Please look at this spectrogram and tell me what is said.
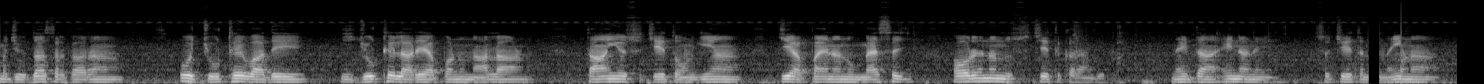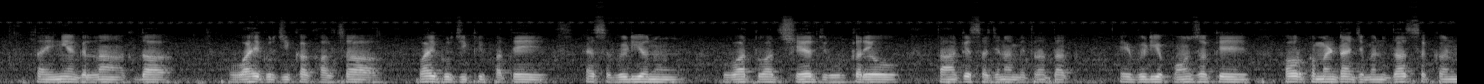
ਮੌਜੂਦਾ ਸਰਕਾਰਾਂ, ਉਹ ਝੂਠੇ ਵਾਅਦੇ, ਝੂਠੇ ਲਾਰੇ ਆਪਾਂ ਨੂੰ ਨਾ ਲਾਣ, ਤਾਂ ਹੀ ਉਹ ਸੁਚੇਤ ਹੋਣਗੀਆਂ ਜੇ ਆਪਾਂ ਇਹਨਾਂ ਨੂੰ ਮੈਸੇਜ ਔਰ ਇਹਨਾਂ ਨੂੰ ਸੁਚੇਤ ਕਰਾਂਗੇ। ਨਹੀਂ ਤਾਂ ਇਹਨਾਂ ਨੇ ਸੁਚੇਤ ਨਹੀਂ ਹੋਣਾ, ਤਾਂ ਇੰਨੀਆਂ ਗੱਲਾਂ ਆਖਦਾ, ਵਾਹਿਗੁਰੂ ਜੀ ਕਾ ਖਾਲਸਾ, ਵਾਹਿਗੁਰੂ ਜੀ ਕੀ ਫਤਿਹ। ਇਸ ਵੀਡੀਓ ਨੂੰ ਵੱਧ ਤੋਂ ਵੱਧ ਸ਼ੇਅਰ ਜ਼ਰੂਰ ਕਰਿਓ ਤਾਂ ਕਿ ਸੱਜਣਾ ਮਿੱਤਰਾਂ ਤੱਕ ਇਹ ਵੀਡੀਓ ਪਹੁੰਚ ਸਕੇ ਔਰ ਕਮੈਂਟਾਂ 'ਚ ਮੈਨੂੰ ਦੱਸ ਸਕਣ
